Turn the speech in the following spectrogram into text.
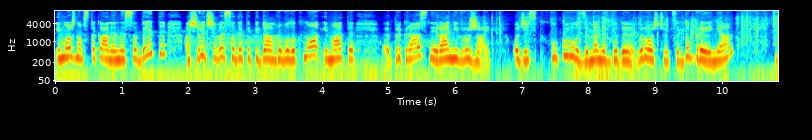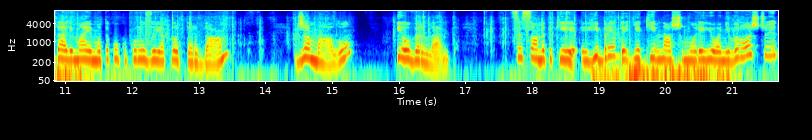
І можна в стакани не садити, а швидше висадити під агроволокно і мати е, прекрасний ранній врожай. Отже, з кукурудзи в мене буде вирощуватися добриня. Далі маємо таку кукурудзу, як Роттердам, Джамалу і Оверленд. Це саме такі гібриди, які в нашому регіоні вирощують,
